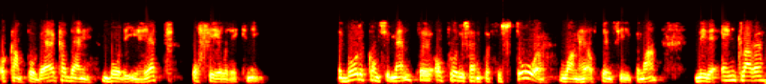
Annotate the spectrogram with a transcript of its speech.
och kan påverka den både i rätt och fel riktning. När både konsumenter och producenter förstår One Health-principerna blir det enklare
